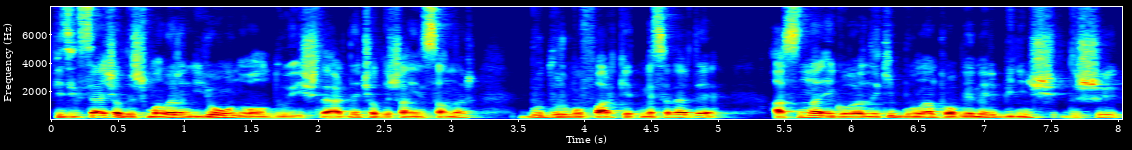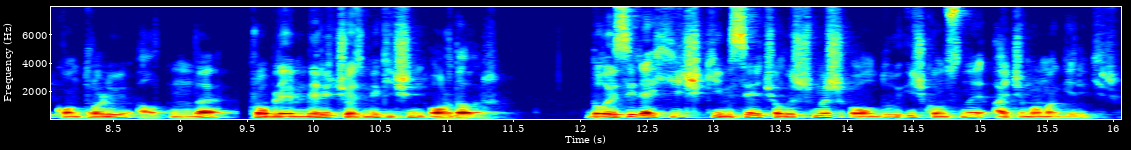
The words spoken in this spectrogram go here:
Fiziksel çalışmaların yoğun olduğu işlerde çalışan insanlar bu durumu fark etmeseler de aslında egolarındaki bulunan problemleri bilinç dışı kontrolü altında problemleri çözmek için oradalar. Dolayısıyla hiç kimseye çalışmış olduğu iş konusunda acımama gerekir.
